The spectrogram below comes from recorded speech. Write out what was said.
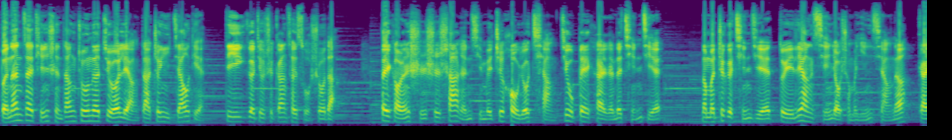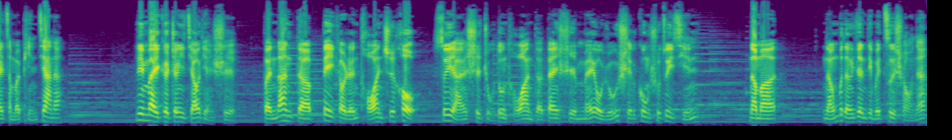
本案在庭审当中呢，就有两大争议焦点。第一个就是刚才所说的，被告人实施杀人行为之后有抢救被害人的情节，那么这个情节对量刑有什么影响呢？该怎么评价呢？另外一个争议焦点是，本案的被告人投案之后，虽然是主动投案的，但是没有如实的供述罪行，那么。能不能认定为自首呢？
